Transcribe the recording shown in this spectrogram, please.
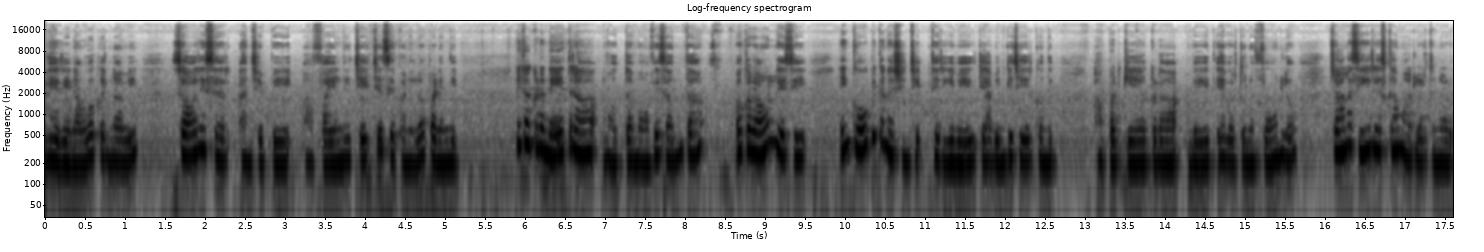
వేరే నవ్వు ఒకటి నవ్వి సారీ సార్ అని చెప్పి ఆ ఫైల్ని చెక్ చేసే పనిలో పడింది. ఇక అక్కడ నేత్ర మొత్తం ఆఫీస్ అంతా ఒక రౌండ్ వేసి ఇంకోపిక నశించి తిరిగి వేద్ క్యాబిన్కి చేరుకుంది. అప్పటికే అక్కడ వేద్ ఎవరితోనో ఫోన్లో చాలా సీరియస్గా మాట్లాడుతున్నాడు.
